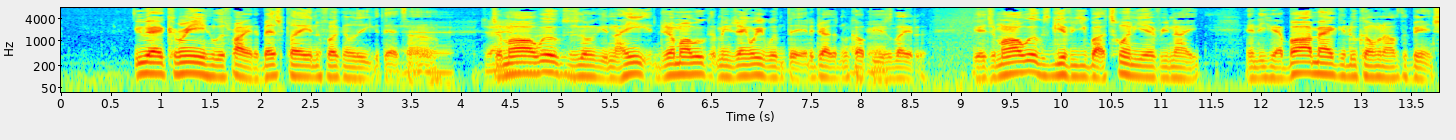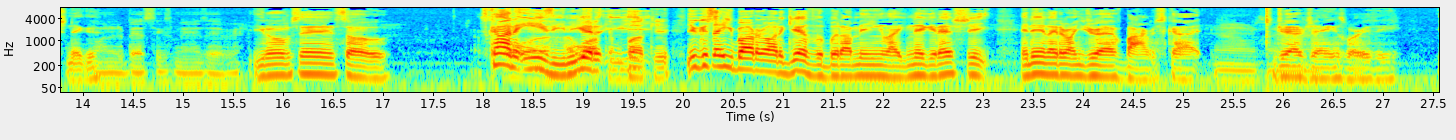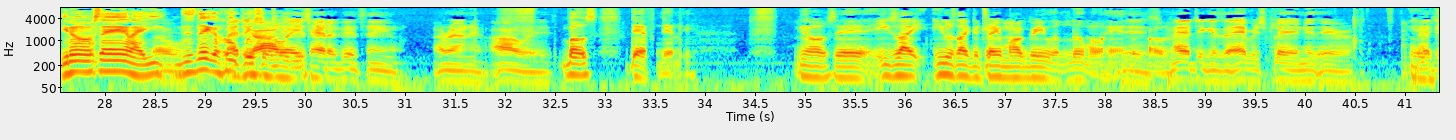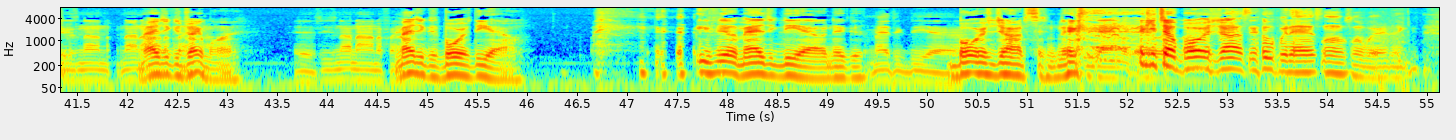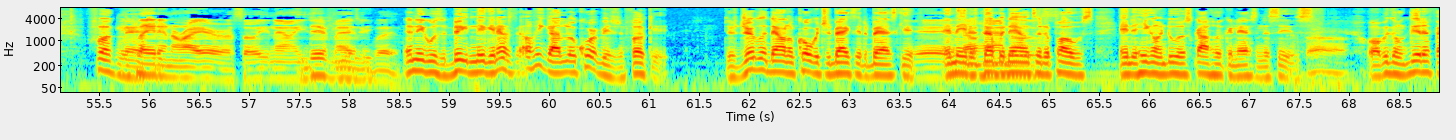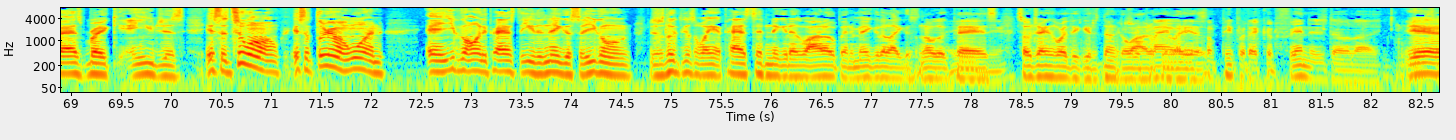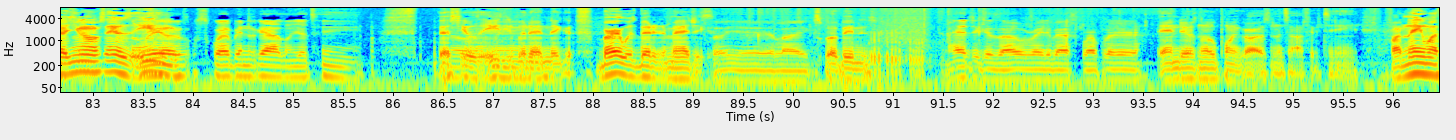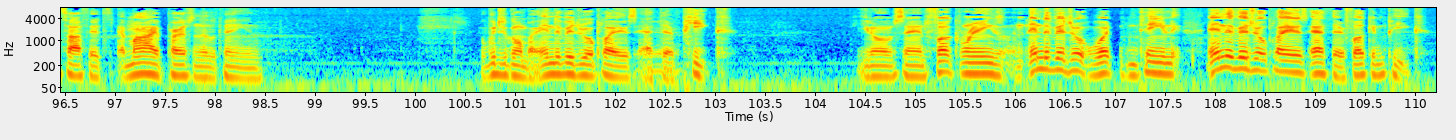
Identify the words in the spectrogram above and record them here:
You had Kareem, who was probably the best player in the fucking league at that time. Yeah, Jamaal Wilkes was gonna get now he Jamaal Wilkes I mean James Wilkes wasn't there. They drafted him a couple Okay. years later. Yeah, Jamaal Wilkes giving you about twenty every night. And then you had Bob McAdoo coming off the bench, nigga. One of the best six mans ever. You know what I'm saying? So it's kinda easy. a You gotta walking you, you can say he brought it all together, but I mean like nigga that shit and then later on you draft Byron Scott, You know what I'm saying? draft James Worthy. You know what I'm saying? Like So, this nigga hoop Magic with always niggas. had a good team around him. Always. Most definitely. You know what I'm saying? He's like he was like a Draymond Green with a little more handle, Yes. Magic is an average player in this era. Yeah, Magic is not not a Magic is. Draymond. Yes, he's not a Hall of. Magic is Boris Diaw. You feel Magic Diaw, nigga. Magic Diaz. Boris Johnson, Next game of nigga. Get your Boris Johnson hooping ass on somewhere, nigga. Fuck he man. played in the right era, so he now he's Definitely. Magic. But That nigga was a big nigga. And that was, oh, he got a little court vision. Fuck it. Just dribble it down the court with your back to the basket, Yeah, and then just dump it down to the post, and then he gonna do a sky hook and that's an assist. uh, Or we gonna get a fast break, and you just it's a two on, it's a three on one, and you can only pass to either nigga, so you gonna just look this way and pass to the nigga that's wide open and make it look like it's no look pass. Easy. So James Worthy gets dunk but a you're wide open with some people that could finish though, like Yeah, you know what I'm saying? It was some easy. real square business guys on your team. That shit was Oh, easy for that nigga. Bird was better than Magic. So yeah, like Split business. Magic is an overrated basketball player. and there's no point guards in the top 15. If I name my top 15, in my personal opinion, if we just going by individual players at their peak, you know what I'm saying? Fuck rings, an individual what team, individual players at their fucking peak.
